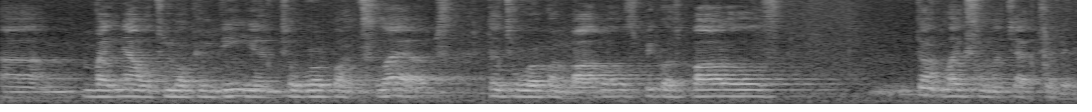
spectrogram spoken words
um, right now it's more convenient to work on slabs than to work on bottles because bottles don't like so much activity.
